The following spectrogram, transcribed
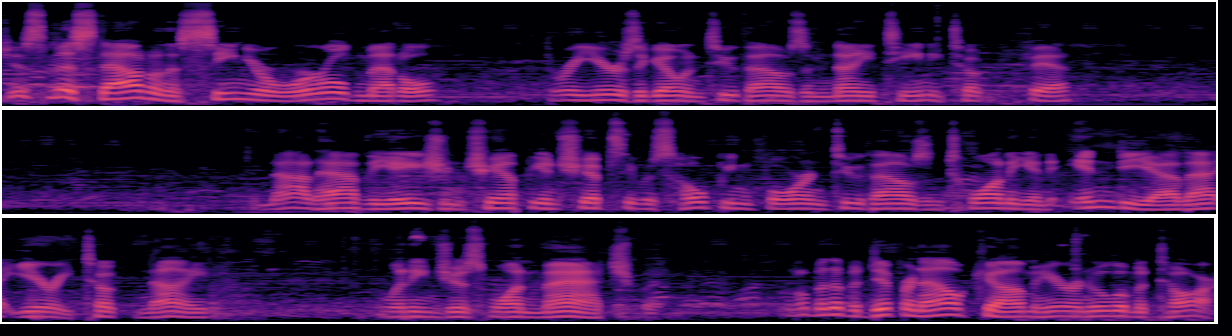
Just missed out on a senior world medal three years ago in 2019. He took fifth. Did not have the Asian championships he was hoping for in 2020 in India. That year he took ninth, winning just one match, but a little bit of a different outcome here in Ulaanbaatar.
